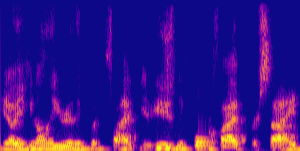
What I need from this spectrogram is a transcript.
You know, you can only really put five, usually four or five per side.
